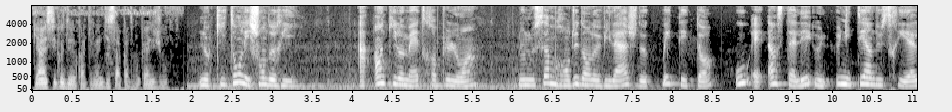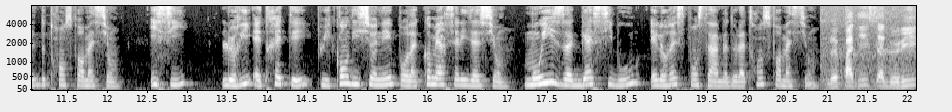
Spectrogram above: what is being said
qui a un cycle de 90 à 95 jours. Nous quittons les champs de riz. À un kilomètre plus loin, nous nous sommes rendus dans le village de Kweteto où est installée une unité industrielle de transformation. Ici, le riz est traité puis conditionné pour la commercialisation. Moïse Gassibou est le responsable de la transformation. Le paddy, c'est le riz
